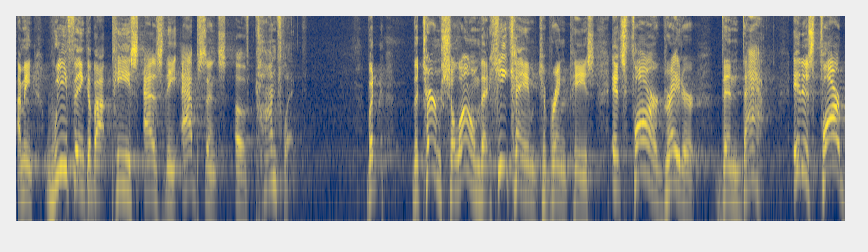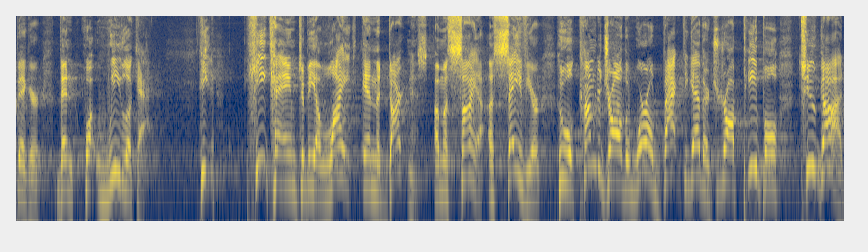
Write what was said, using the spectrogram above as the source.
I mean, we think about peace as the absence of conflict. But the term shalom that he came to bring peace, it's far greater than that. It is far bigger than what we look at. He, he came to be a light in the darkness, a Messiah, a Savior who will come to draw the world back together, to draw people to God,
